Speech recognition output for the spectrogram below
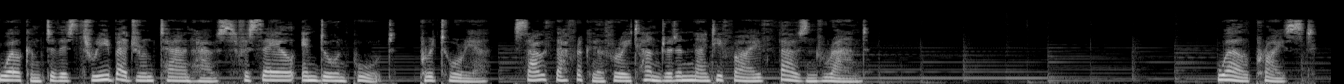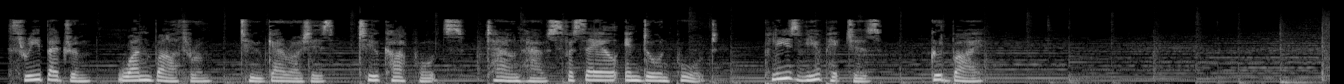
Welcome to this three-bedroom townhouse for sale in Doornpoort, Pretoria, South Africa for 895,000 Rand. Well priced, 3 bedroom, 1 bathroom, 2 garages, 2 carports, townhouse for sale in Doornpoort. Please view pictures. Goodbye.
